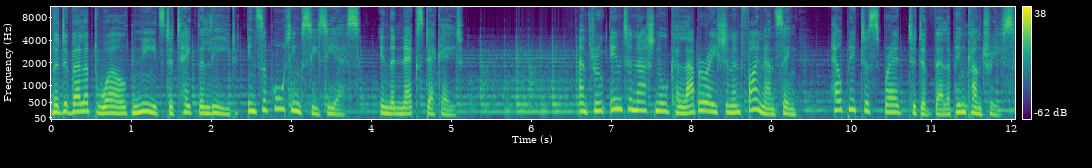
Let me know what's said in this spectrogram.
The developed world needs to take the lead in supporting CCS in the next decade. And through international collaboration and financing, help it to spread to developing countries.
